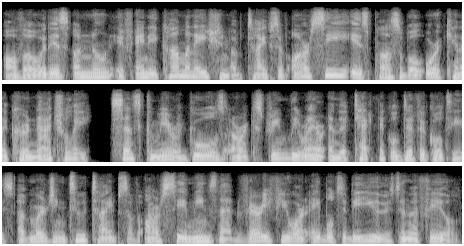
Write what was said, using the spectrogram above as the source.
although it is unknown if any combination of types of RC is possible or can occur naturally since Chimera ghouls are extremely rare and the technical difficulties of merging two types of RC means that very few are able to be used in the field.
